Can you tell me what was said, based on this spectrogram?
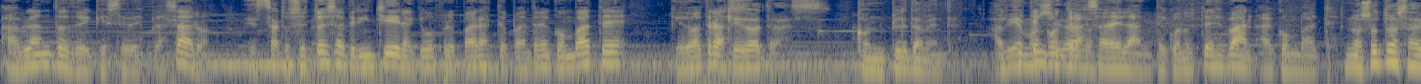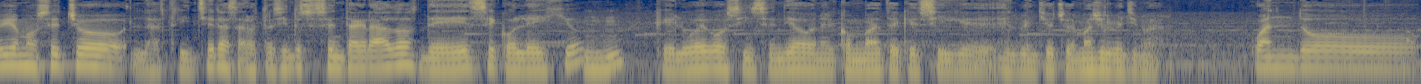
hablando de que se desplazaron. Exacto. Entonces toda esa trinchera que vos preparaste para entrar en combate quedó atrás. Quedó atrás, completamente. ¿Y qué te encontrás llegado- adelante cuando ustedes van al combate? Nosotros habíamos hecho las trincheras a los 360 grados de ese colegio Ujú. que luego se incendió en el combate que sigue el 28 de mayo y el 29. Cuando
